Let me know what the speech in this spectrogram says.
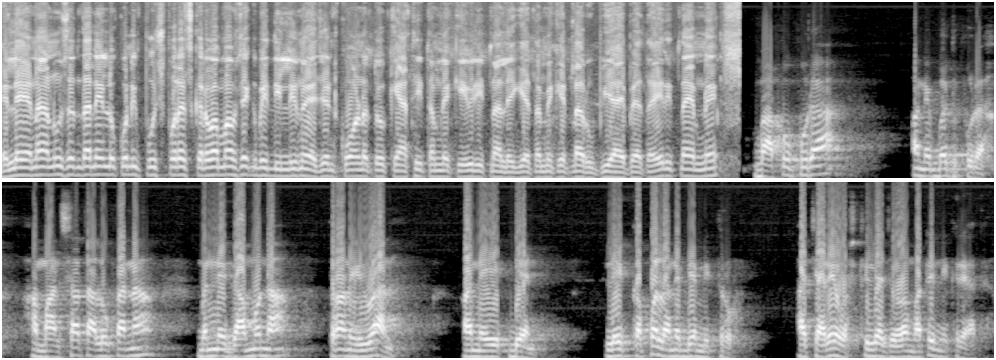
એટલે એના અનુસંધાને લોકોની પૂછપરછ કરવામાં આવશે કે ભાઈ દિલ્હીનો એજન્ટ કોણ હતો, ક્યાંથી તમને કેવી રીતના લઈ ગયા, તમે કેટલા રૂપિયા આપ્યા હતા, એ રીતના એમને બાપુપુરા અને બદપુરા. આ માણસા તાલુકાના બંને ગામોના ત્રણ યુવાન અને એક બેન, એટલે એક કપલ અને બે મિત્રો. આ ચારે ઓસ્ટ્રેલિયા જવા માટે નીકળ્યા હતા.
